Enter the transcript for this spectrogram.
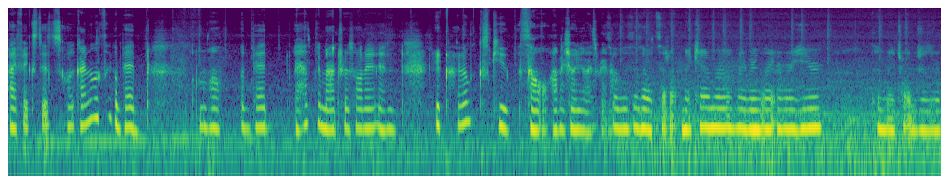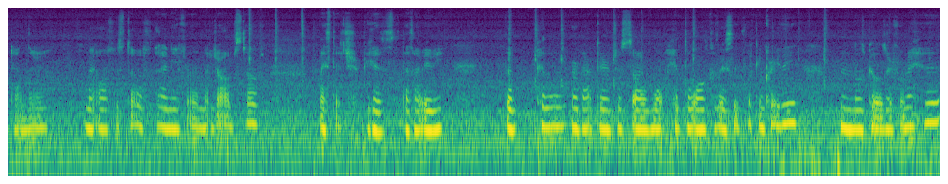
I fixed it so it kind of looks like a bed. Um, well, a bed. It has my mattress on it and it kind of looks cute. So, I'm gonna show you guys right now. So, this is how it's set up. My camera, my ring light are right here. Then my chargers are down there. My office stuff that I need for my job stuff. My stitch because that's my baby. The pillows are back there just so I won't hit the wall because I sleep fucking crazy. And those pillows are for my head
